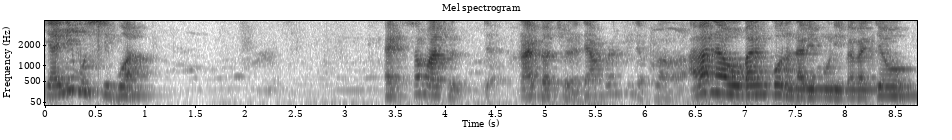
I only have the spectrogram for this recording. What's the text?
Yayimusibwa Eh, someone should t- drive your children. They are breaking the flower. abaana abo bali mu kwonoona bimuli babajjewo.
